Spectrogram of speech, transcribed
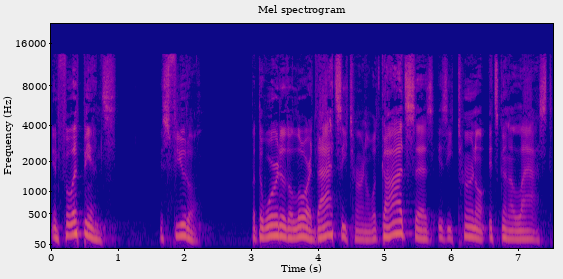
in Philippians, is futile. But the word of the Lord, that's eternal. What God says is eternal, it's going to last.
